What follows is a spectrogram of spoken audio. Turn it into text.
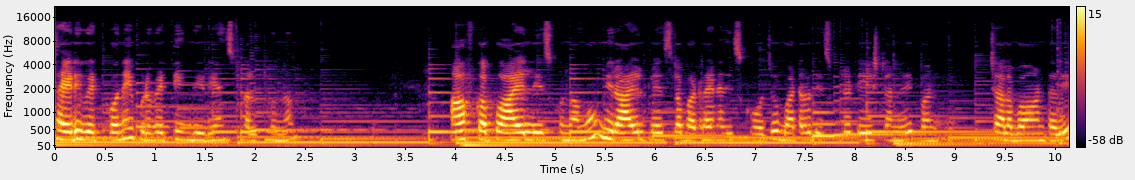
సైడ్కి పెట్టుకొని ఇప్పుడు పెట్టి ఇంగ్రీడియంట్స్ కలుపుకుందాం. హాఫ్ కప్ ఆయిల్ తీసుకున్నాము మీరు ఆయిల్ ప్లేస్లో బటర్ అయినా తీసుకోవచ్చు. బటర్ తీసుకుంటే టేస్ట్ అనేది చాలా బాగుంటుంది.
